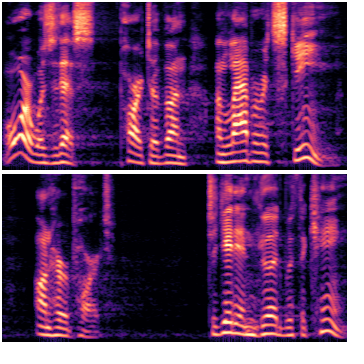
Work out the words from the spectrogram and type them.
or was this part of an elaborate scheme on her part to get in good with the king?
